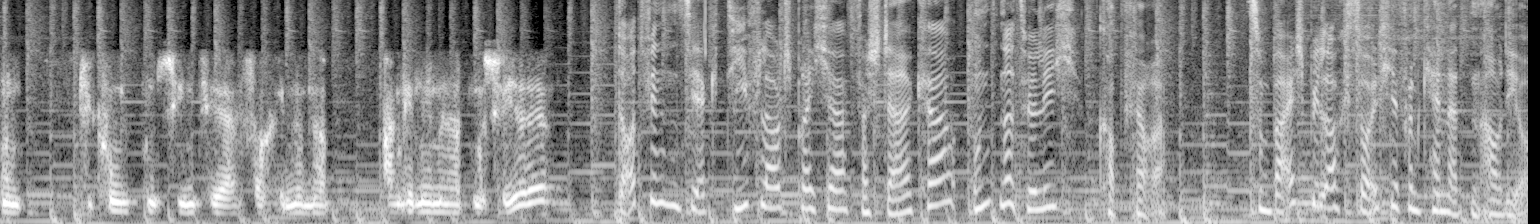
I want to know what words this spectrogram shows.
und die Kunden sind hier einfach in einer angenehmen Atmosphäre. Dort finden Sie Aktivlautsprecher, Verstärker und natürlich Kopfhörer. Zum Beispiel auch solche von Kennerton Audio.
